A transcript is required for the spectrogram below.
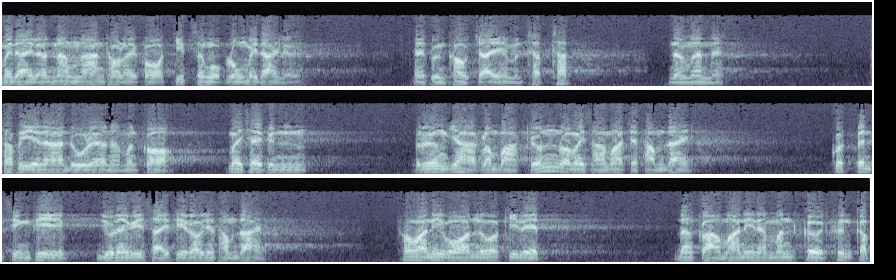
ไม่ได้แล้วนั่งนานเท่าไหร่ก็จิตสงบลงไม่ได้เลย ให้พึงเข้าใจให้มันชัดๆดังนั้นเนี่ยถ้าพิจารณาดูแล้วนะมันก็ไม่ใช่เป็นเรื่องยากลำบากจนว่าไม่สามารถจะทำได้ ก็เป็นสิ่งที่ อยู่ในวิสัยที่เราจะทำได้ เพราะว่านิวรณ์หรือว่ากิเลสดังกล่าวมานี่นะมันเกิดขึ้นกับ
